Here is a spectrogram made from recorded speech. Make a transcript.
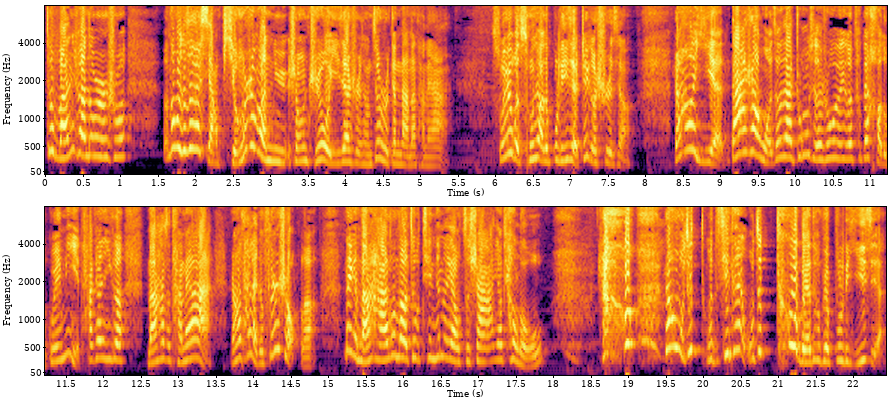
就完全都是说，那我就在想，凭什么女生只有一件事情，就是跟男的谈恋爱？所以我从小就不理解这个事情，然后也搭上，我就在中学的时候，我有一个特别好的闺蜜，她跟一个男孩子谈恋爱，然后他俩就分手了。那个男孩子呢，就天天的要自杀，要跳楼，然后，然后我就，我天天我就特别特别不理解。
